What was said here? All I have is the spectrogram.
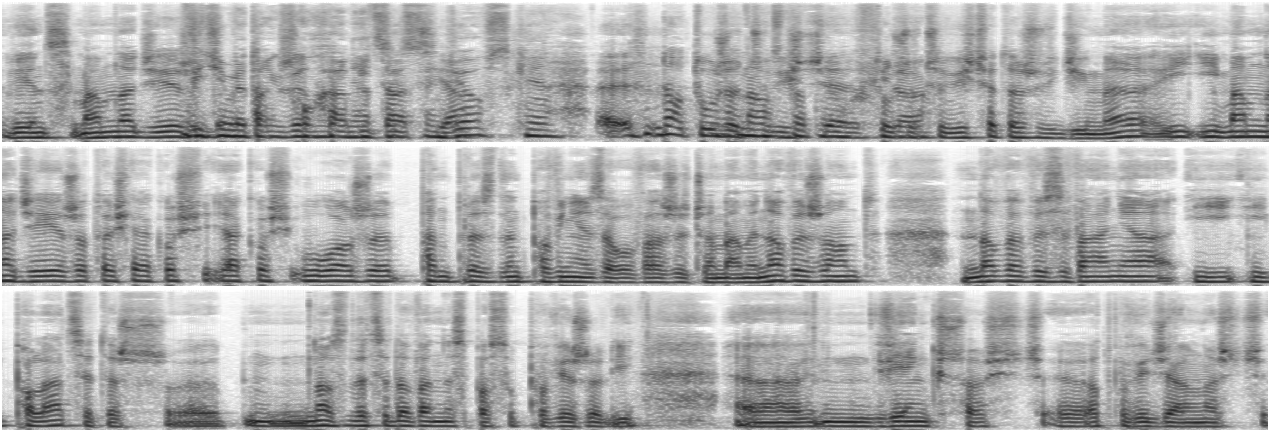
więc mam nadzieję, że Widzimy ta także nominacje kohabitacja... sędziowskie. E, No tu rzeczywiście, tu rzeczywiście też widzimy i, i mam nadzieję, że to się jakoś, jakoś ułoży. Pan prezydent powinien zauważyć, że mamy nowy rząd, nowe wyzwania i, i Polacy też e, no, w zdecydowany sposób powierzyli e, większość, e, odpowiedzialność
